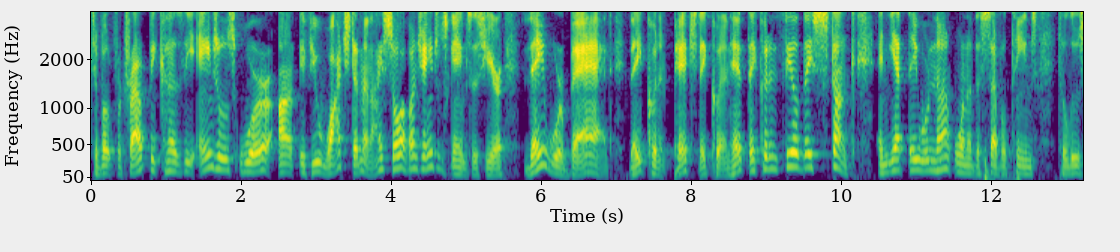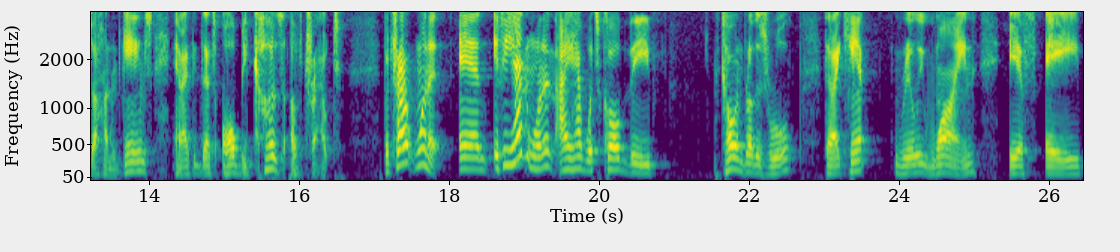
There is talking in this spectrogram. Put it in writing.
to vote for Trout because the Angels were on. If you watched them, and I saw a bunch of Angels games this year, they were bad. They couldn't pitch, they couldn't hit, they couldn't field, they stunk. And yet they were not one of the several teams to lose 100 games. And I think that's all because of Trout. But Trout won it. And if he hadn't won it, I have what's called the Coen brothers rule that I can't really whine if a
